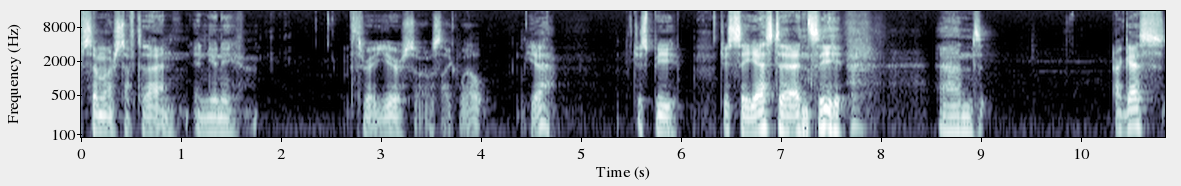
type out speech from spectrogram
similar stuff to that in, in uni through a year, So I was like, well, yeah, just be just say yes to it and see. And I guess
